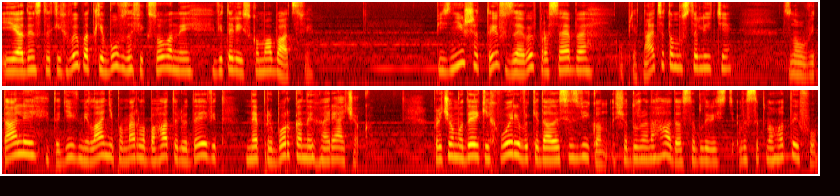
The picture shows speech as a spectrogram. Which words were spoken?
і один з таких випадків був зафіксований в італійському аббатстві. Пізніше тиф заявив про себе у 15 столітті, знову в Італії, і тоді в Мілані померло багато людей від неприборканих гарячок. Причому деякі хворі викидалися з вікон, що дуже нагадує особливість висипного тифу,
